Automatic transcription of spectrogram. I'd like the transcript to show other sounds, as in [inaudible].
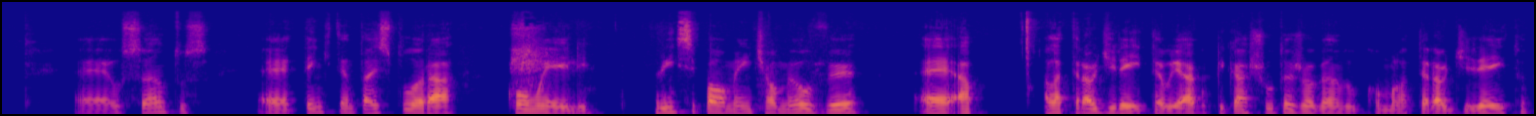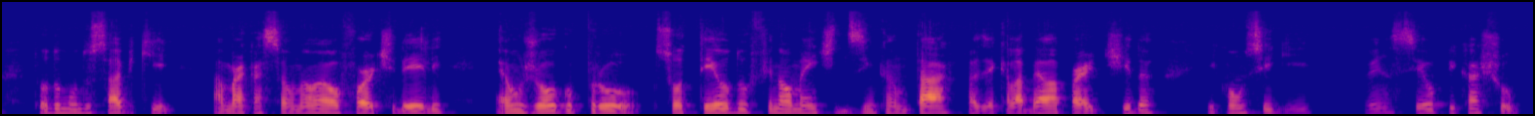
É, o Santos é, tem que tentar explorar com ele, principalmente, ao meu ver, é, a a lateral direita, o Iago Pikachu está jogando como lateral direito. Todo mundo sabe que a marcação não é o forte dele. É um jogo para o Soteudo finalmente desencantar, fazer aquela bela partida e conseguir vencer o Pikachu.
